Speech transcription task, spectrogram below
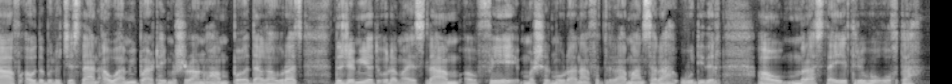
قاف او د بلوچستان عوامي پارټي مشرانو هم په دغه ورځ د جمعیت علما اسلام فی مشر مولانا فضل الرحمن سره ولیدل او مرسته یې تر وغوښته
